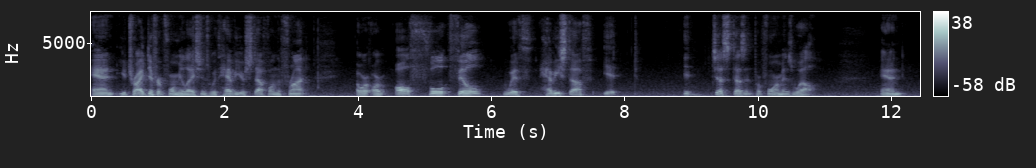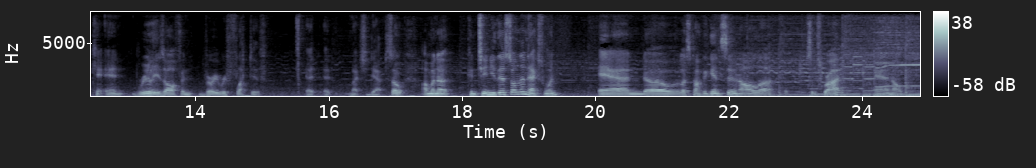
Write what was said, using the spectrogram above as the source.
And you try different formulations with heavier stuff on the front or, or all full fill with heavy stuff, it it just doesn't perform as well. And can, and really is often very reflective at, at much depth. So I'm to continue this on the next one. And uh, let's talk again soon. I'll uh, subscribe and I'll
